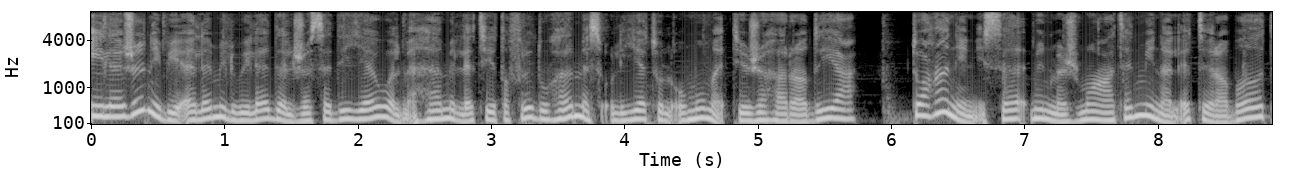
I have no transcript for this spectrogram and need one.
إلى جانب آلام الولادة الجسدية والمهام التي تفرضها مسؤولية الأمومة تجاه الرضيع، تعاني النساء من مجموعة من الاضطرابات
